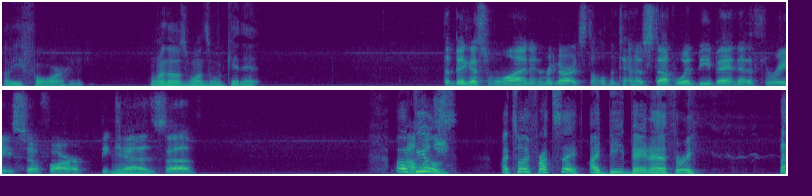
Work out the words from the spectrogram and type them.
That'll be four. Mm. One of those ones will get it. The biggest one in regards to the whole Nintendo stuff would be Bayonetta three so far because of Oh, Gills! much- I totally forgot to say I beat Bayonetta three.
